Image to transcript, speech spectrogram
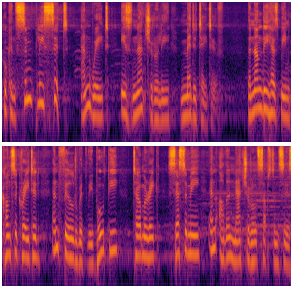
who can simply sit and wait is naturally meditative. The Nandi has been consecrated and filled with vibhuti, turmeric, sesame, and other natural substances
